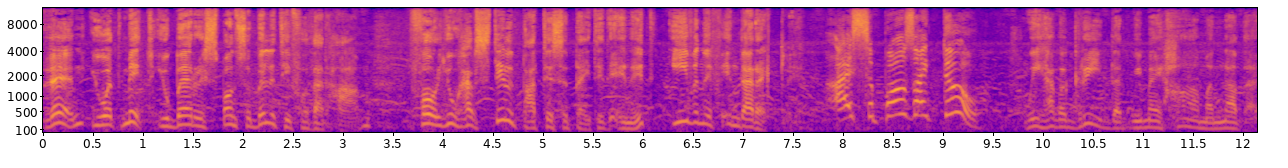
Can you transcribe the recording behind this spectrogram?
Then you admit you bear responsibility for that harm, for you have still participated in it, even if indirectly. I suppose I do. We have agreed that we may harm another,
